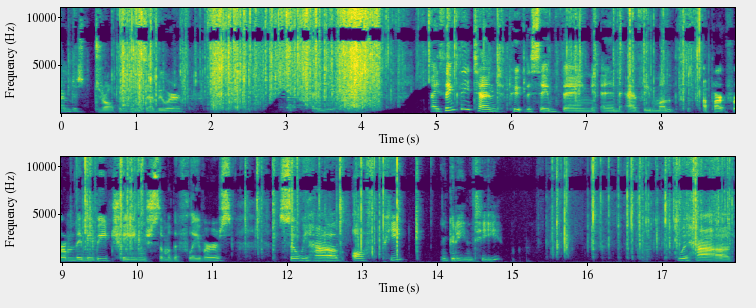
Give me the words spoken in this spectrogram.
I'm just dropping things everywhere. I think they tend to put the same thing in every month, apart from they maybe change some of the flavours. So we have Off-Peak Green Tea we have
